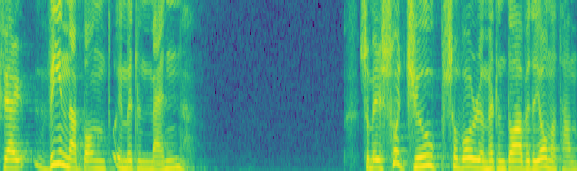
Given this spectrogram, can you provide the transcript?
hver vinarbånd og mittel menn som er så djup som våre mellom David og Jonathan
